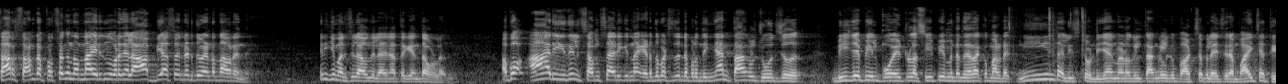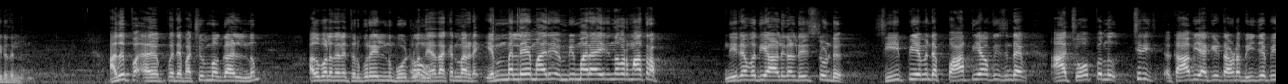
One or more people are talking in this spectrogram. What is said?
സാർ സാറിന്റെ പ്രസംഗം നന്നായിരുന്നു പറഞ്ഞാൽ ആ അഭ്യാസം എന്റെ അടുത്ത് വേണ്ടെന്നാ പറയുന്നത്. എനിക്ക് മനസ്സിലാവുന്നില്ല അതിനകത്തേക്ക് എന്താ ഉള്ളത് അപ്പോൾ ആ രീതിയിൽ സംസാരിക്കുന്ന ഇടതുപക്ഷത്തിന്റെ പ്രതി ഞാൻ താങ്കൾ ചോദിച്ചത് ബി ജെ പിയിൽ പോയിട്ടുള്ള സി പി എമ്മിന്റെ നേതാക്കന്മാരുടെ നീണ്ട ലിസ്റ്റ് ഉണ്ട് ഞാൻ വേണമെങ്കിൽ താങ്കൾക്ക് വാട്സപ്പിൽ അയച്ചു തരാം വായിച്ചാൽ തീരത്തില്ല. അത് പിന്നെ പശ്ചിമ ബംഗാളിൽ നിന്നും അതുപോലെ തന്നെ ത്രിപുരയിൽ നിന്നും പോയിട്ടുള്ള നേതാക്കന്മാരുടെ എം എൽ എമാരും എം പിമാരായിരുന്നവർ മാത്രം നിരവധി ആളുകളുടെ ലിസ്റ്റ് ഉണ്ട് സി പി എമ്മിന്റെ പാർട്ടി ഓഫീസിന്റെ ആ ചോപ്പൊന്ന് ഇച്ചിരി കാവിയാക്കിയിട്ട് അവിടെ ബി ജെ പി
